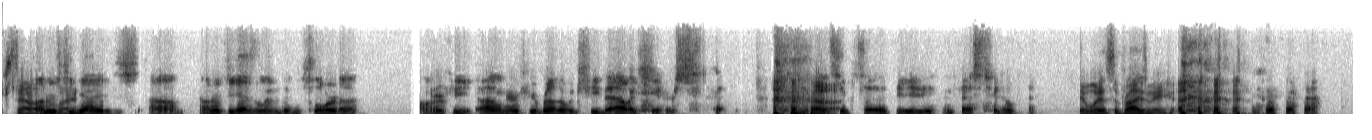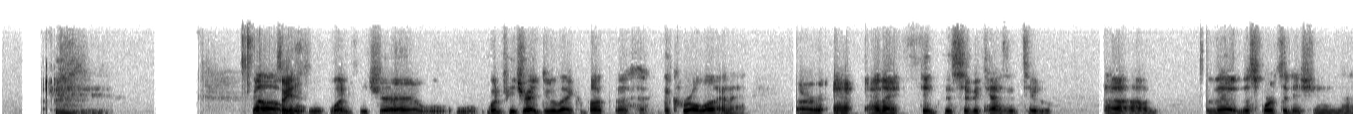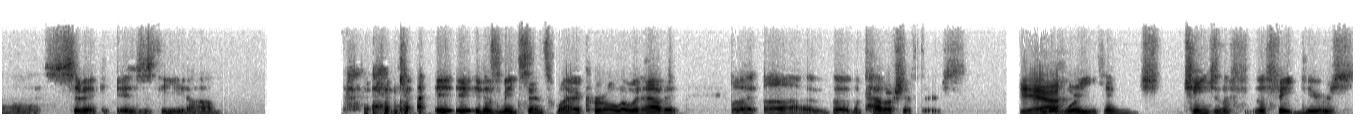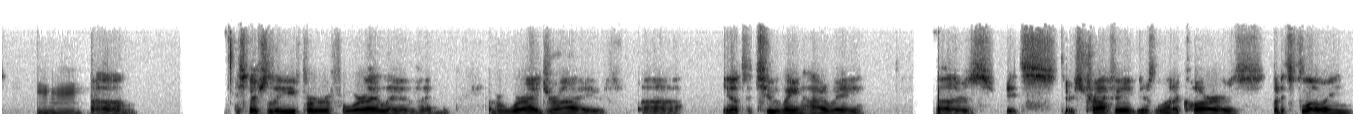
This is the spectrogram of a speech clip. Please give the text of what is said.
so, I wonder if you guys um I wonder if you guys lived in Florida. I wonder if you I wonder if your brother would feed the alligators. that seems to be infested over there. it wouldn't surprise me. Uh, So, yeah. w- one feature, w- one feature I do like about the the Corolla, and I, or and, and I think the Civic has it too. Um, the the Sports Edition uh, Civic is the. Um, it, it doesn't make sense why a Corolla would have it, but uh, the the paddle shifters, yeah. where, where you can ch- change the the fake gears hmm um, especially for for where I live and or where I drive. Uh, you know, it's a two lane highway. Uh, there's it's there's traffic. There's a lot of cars, but it's flowing,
